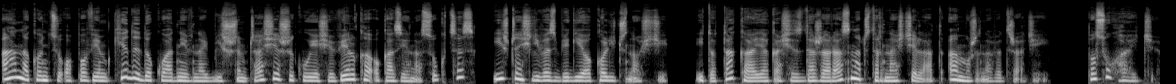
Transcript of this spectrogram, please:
a na końcu opowiem, kiedy dokładnie w najbliższym czasie szykuje się wielka okazja na sukces i szczęśliwe zbiegi okoliczności. I to taka, jaka się zdarza raz na 14 lat, a może nawet rzadziej. Posłuchajcie.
